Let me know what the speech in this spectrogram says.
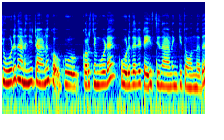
ചൂട് തണിഞ്ഞിട്ടാണ് കുറച്ചും കൂടെ കൂടുതൽ ടേസ്റ്റ് എന്നാണ് എനിക്ക് തോന്നുന്നത്.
